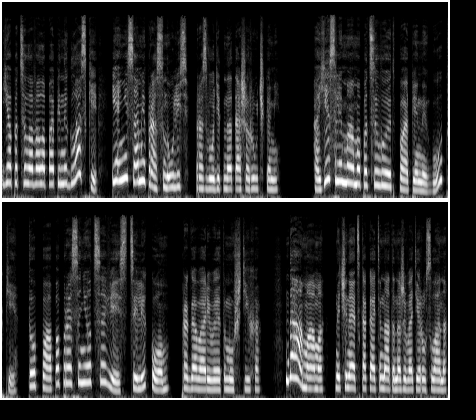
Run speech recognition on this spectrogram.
«Я поцеловала папины глазки, и они сами проснулись», — разводит Наташа ручками. «А если мама поцелует папины губки, то папа проснется весь целиком» проговаривает муж тихо. «Да, мама», — начинает скакать Ната на животе Руслана,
